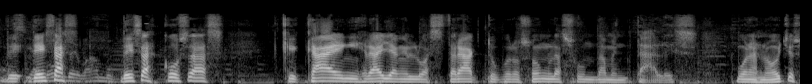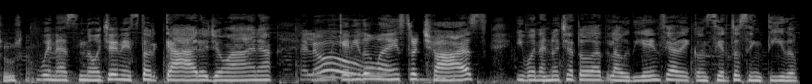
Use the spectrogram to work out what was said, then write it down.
de, esas, de esas cosas que caen y rayan en lo abstracto, pero son las fundamentales. Buenas noches, Susan. Buenas noches, Néstor Caro, Joana, Hello. mi querido maestro Charles, y buenas noches a toda la audiencia de Concierto Sentido.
